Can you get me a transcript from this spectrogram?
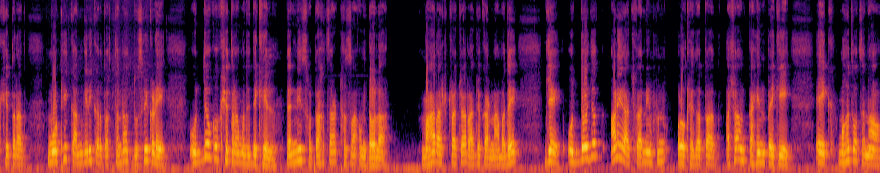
क्षेत्रात मोठी कामगिरी करत असताना दुसरीकडे उद्योग क्षेत्रामध्ये देखील त्यांनी स्वतःचा ठसा उमटवला. महाराष्ट्राच्या राजकारणामध्ये जे उद्योजक आणि राजकारणी म्हणून ओळखले जातात अशा काहींपैकी एक महत्त्वाचं नाव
